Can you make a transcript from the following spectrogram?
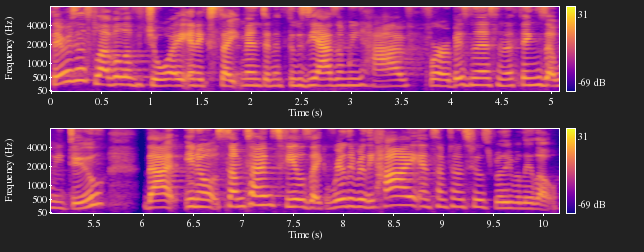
there's this level of joy and excitement and enthusiasm we have for our business and the things that we do that, you know, sometimes feels like really, really high and sometimes feels really, really low.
